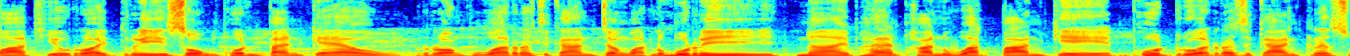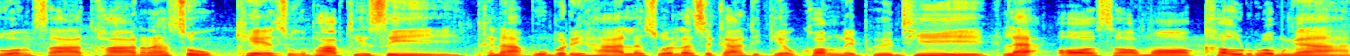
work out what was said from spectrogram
ว่าที่ร้อยตรีทรงพลแป้นแก้ว รองผู้ว่าราชการจังหวัดลบบุรี นายแพทย์พานุวัฒน์ปานเกต ผู้ตรวจราชการกระทรวงสาธารณสุข เขตสุขภาพที่ 4 คณะผู้บริหารและส่วนราชการที่เกี่ยวข้องในพื้นที่ และอสมเข้าร่วมงาน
